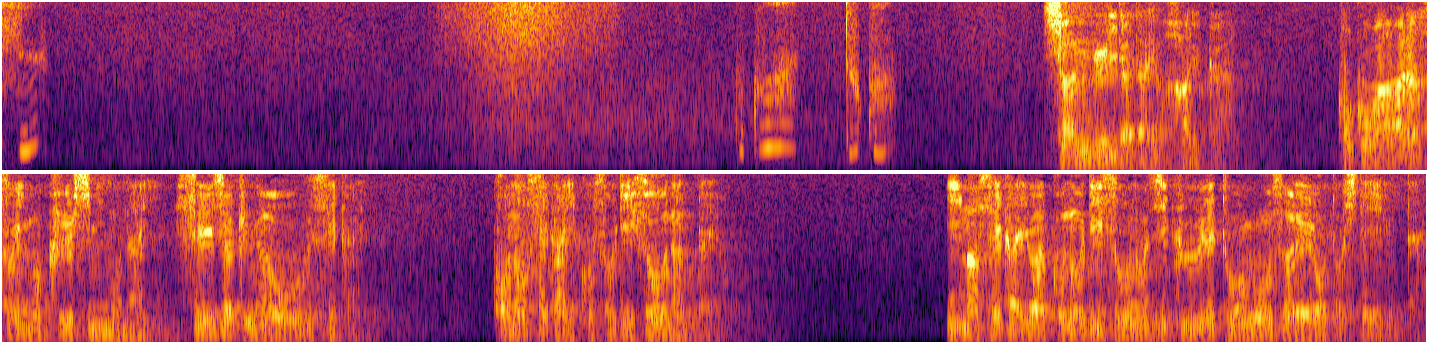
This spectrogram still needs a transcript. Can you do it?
カラスここはどこ？シャングリラだよはるかここは争いも苦しみもない静寂が覆う世界。この世界こそ理想なんだよ。今世界はこの理想の時空へ統合されようとしているんだ。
